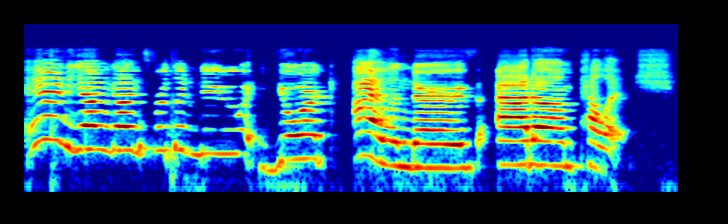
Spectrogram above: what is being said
And Young Guns for the New York Islanders, Adam Pelech.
